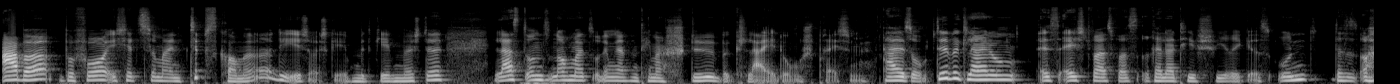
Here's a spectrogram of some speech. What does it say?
aber bevor ich jetzt zu meinen Tipps komme, die ich euch mitgeben möchte, lasst uns nochmal zu dem ganzen Thema Stillbekleidung Stillbekleidung sprechen. Also, Stillbekleidung ist echt was, was relativ schwierig ist. Und das ist auch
